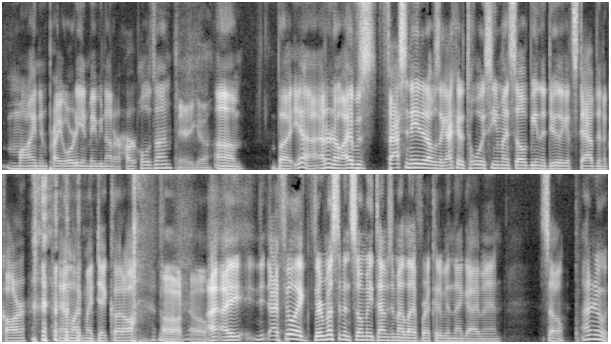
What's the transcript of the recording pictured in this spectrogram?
mind and priority and maybe not our heart all the time There you go. um, but yeah, I don't know. I was fascinated. I was like, I could have totally seen myself being the dude that gets stabbed in a car and like my dick cut off. oh no. I, I I feel like there must have been so many times in my life where I could have been that guy, man. So I don't know.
